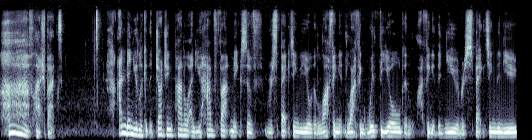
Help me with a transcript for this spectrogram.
Ah, flashbacks. And then you look at the judging panel, and you have that mix of respecting the old and laughing at laughing with the old, and laughing at the new and respecting the new.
